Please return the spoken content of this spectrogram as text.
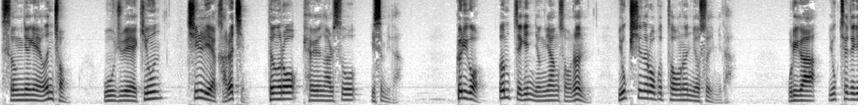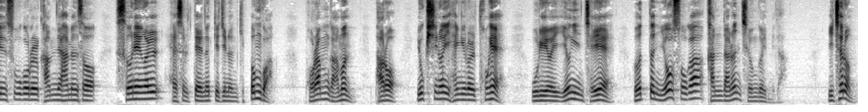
성령의 은총, 우주의 기운, 진리의 가르침 등으로 표현할 수 있습니다. 그리고 음적인 영양소는 육신으로부터 오는 요소입니다. 우리가 육체적인 수고를 감내하면서 선행을 했을 때 느껴지는 기쁨과 보람감은 바로 육신의 행위를 통해 우리의 영인체에 어떤 요소가 간다는 증거입니다. 이처럼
